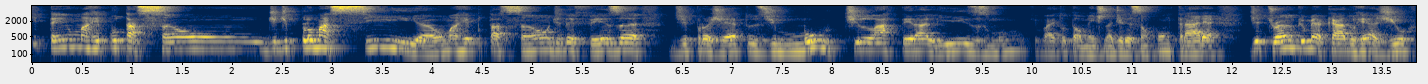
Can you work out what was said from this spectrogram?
que tem uma reputação de diplomacia, uma reputação de defesa de projetos de multilateralismo, que vai totalmente na direção contrária de Trump. O mercado reagiu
